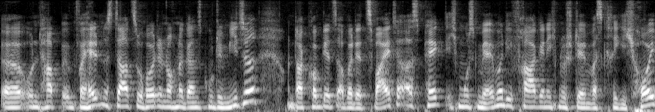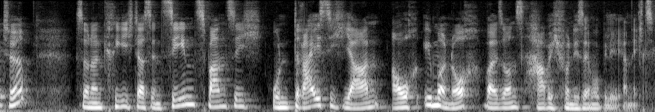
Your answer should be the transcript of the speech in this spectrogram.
äh, und habe im Verhältnis dazu heute noch eine ganz gute Miete. Und da kommt jetzt aber der zweite Aspekt. Ich muss mir immer die Frage nicht nur stellen, was kriege ich heute, sondern kriege ich das in 10, 20 und 30 Jahren auch immer noch, weil sonst habe ich von dieser Immobilie ja nichts.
